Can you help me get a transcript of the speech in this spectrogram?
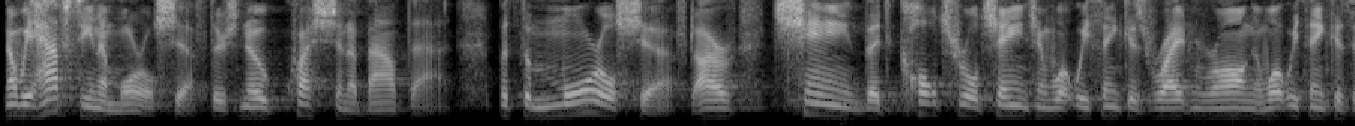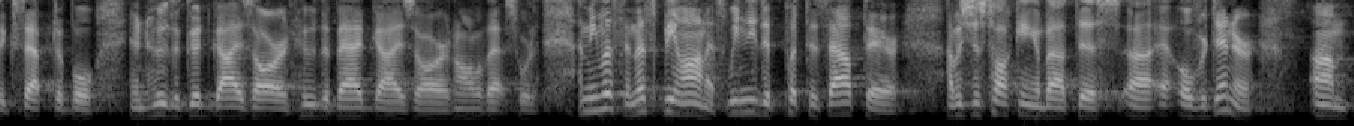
Now, we have seen a moral shift. There's no question about that. But the moral shift, our change, the cultural change in what we think is right and wrong and what we think is acceptable and who the good guys are and who the bad guys are and all of that sort of. I mean, listen, let's be honest. We need to put this out there. I was just talking about this uh, over dinner. Um,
